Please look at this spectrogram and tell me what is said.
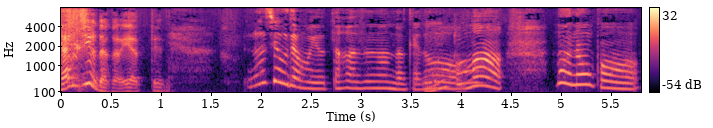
ラジオだからやってんの。ラジオでも言ったはずなんだけどまあまあなんか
